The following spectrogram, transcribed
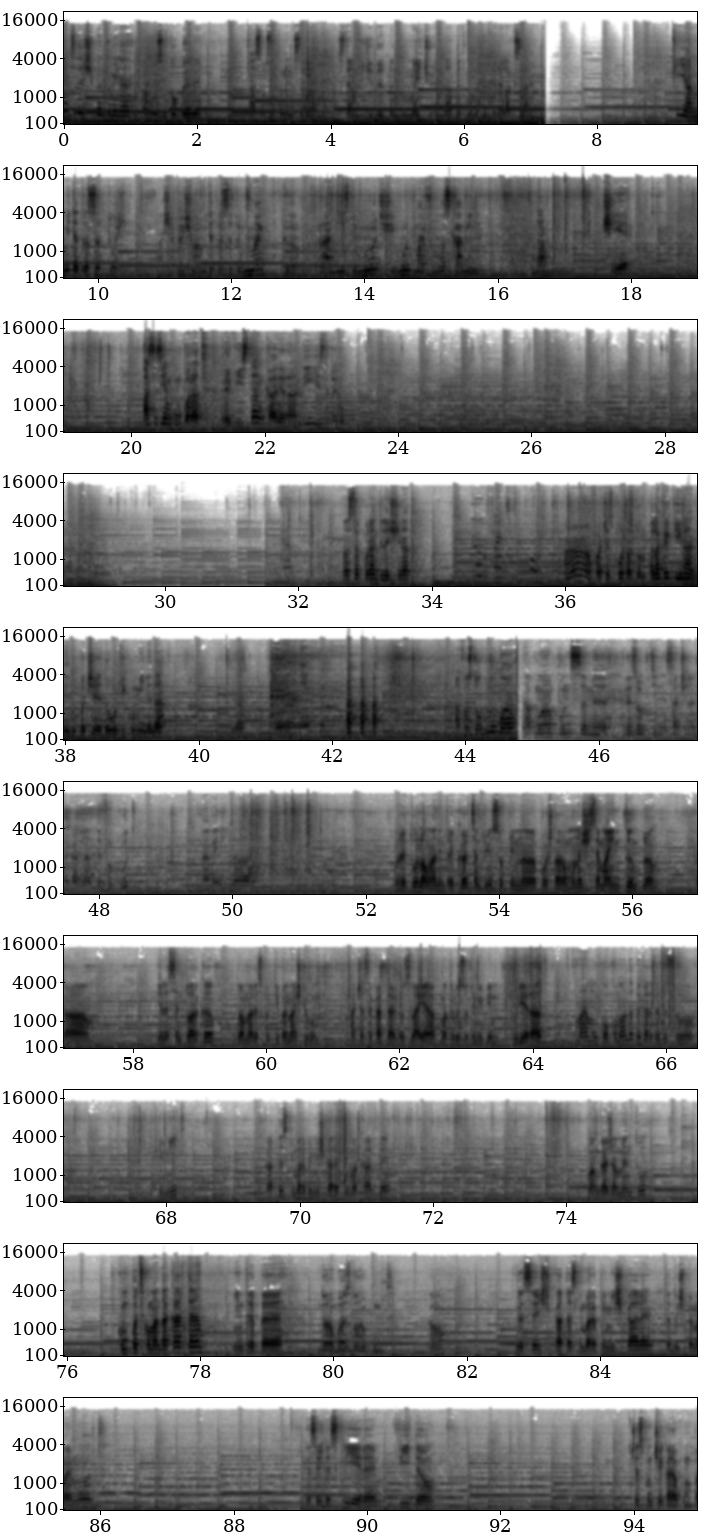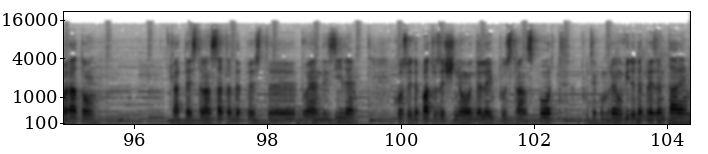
Și bineînțeles și pentru mine am găsit o bere, asta o să punem să stea în frigider pentru meciuri, da? pentru momentul de relaxare. Și anumite trăsături, aș avea și eu anumite trăsături, numai că Randy este mult și mult mai frumos ca mine. Da? Și astăzi am cumpărat revista în care Randy este pe Asta cu Randy leșinat? Nu, face sport. Ah, face sport abdomen. Ăla cred că e Randy după ce dă ochii cu mine, da? Da? A fost o glumă. Acum pun să-mi rezolv puțin din sarcinile pe care le-am de făcut. Mi-a venit uh, un retur la una dintre cărți, am trimis-o prin uh, poșta română și se mai întâmplă ca ele se întoarcă. Doamna respectivă n-a știut cum această carte a ajuns la ea, acum trebuie să o trimit prin curierat. Mai am încă o comandă pe care trebuie să o trimit. O carte, schimbare prin mișcare, prima carte, cu angajamentul. Cum poți comanda cartea? Intre pe dorobăzdoru.ro Găsești cartea Schimbarea prin mișcare, te duci pe mai mult, găsești descriere, video, ce spun cei care au cumpărat-o. Cartea este lansată de peste 2 ani de zile, costul de 49 de lei plus transport, funcție cum vrei, un video de prezentare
